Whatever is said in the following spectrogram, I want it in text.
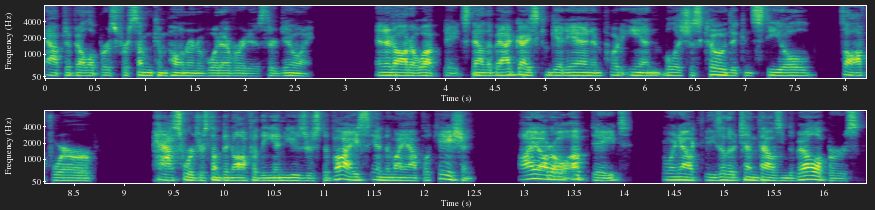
app developers for some component of whatever it is they're doing. And it auto updates. Now, the bad guys can get in and put in malicious code that can steal software, passwords, or something off of the end user's device into my application. I auto update going out to these other 10,000 developers.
